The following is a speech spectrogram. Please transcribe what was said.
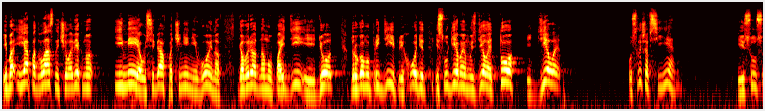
Ибо и я подвластный человек, но имея у себя в подчинении воинов, говорю одному, пойди и идет, другому приди и приходит, и слуге моему сделает то и делает. Услышав сие, Иисус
